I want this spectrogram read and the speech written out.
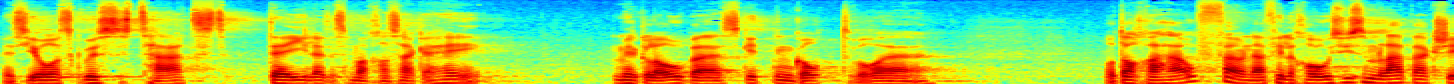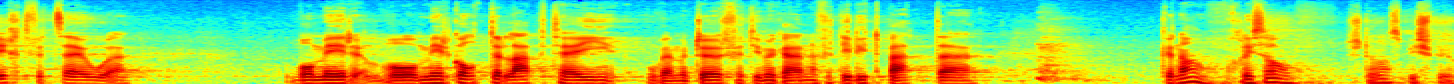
wenn sie auch ein gewisses Herz teilen, dass man kann sagen hey, wir glauben, es gibt einen Gott, der, äh, der da helfen kann und dann vielleicht auch aus unserem Leben eine Geschichte erzählen, wo wir, wo wir Gott erlebt haben. Und wenn wir dürfen, tun wir gerne für die Leute beten. Genau, ein bisschen so. Das ist ein Beispiel.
